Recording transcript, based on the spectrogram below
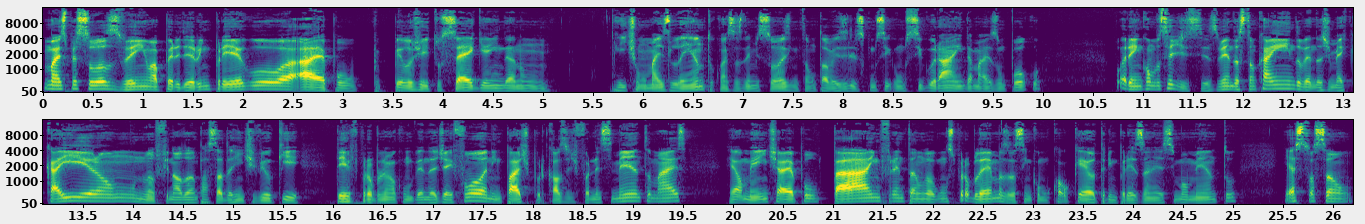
mais pessoas venham a perder o emprego. A Apple, pelo jeito, segue ainda num ritmo mais lento com essas demissões, então talvez eles consigam segurar ainda mais um pouco. Porém, como você disse, as vendas estão caindo, vendas de Mac caíram. No final do ano passado a gente viu que teve problema com venda de iPhone, em parte por causa de fornecimento, mas realmente a Apple está enfrentando alguns problemas, assim como qualquer outra empresa nesse momento, e a situação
